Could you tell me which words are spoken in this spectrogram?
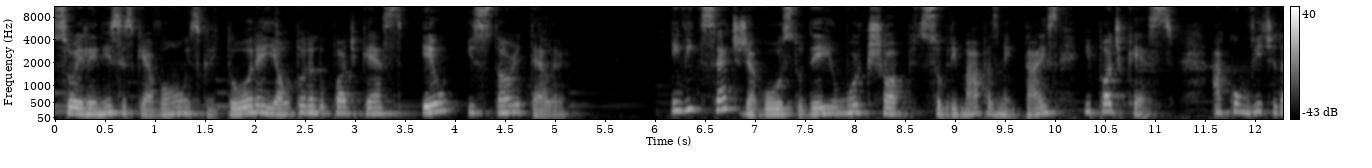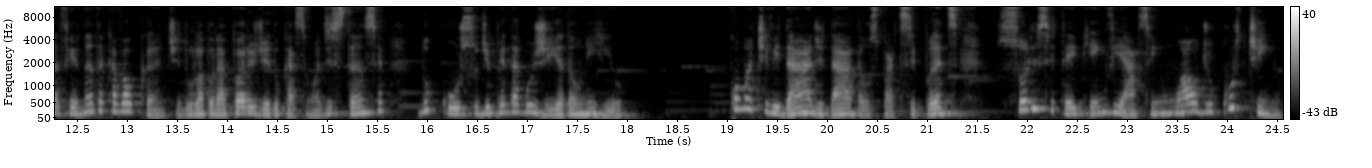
Sou Helenice Schiavon, escritora e autora do podcast Eu Storyteller. Em 27 de agosto, dei um workshop sobre mapas mentais e podcasts, a convite da Fernanda Cavalcante, do Laboratório de Educação à Distância do curso de Pedagogia da Unirio. Como atividade dada aos participantes, solicitei que enviassem um áudio curtinho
